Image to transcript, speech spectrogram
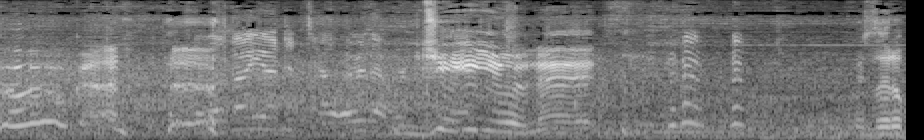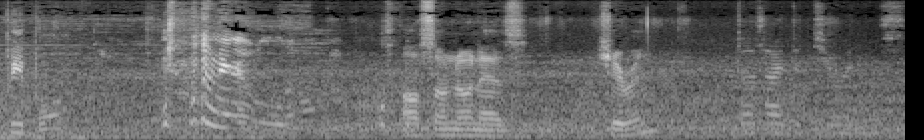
Oh, God. I love you had to tell her that we're G unit. There's little people, There's little people. also known as Chirin. Those are the twins.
